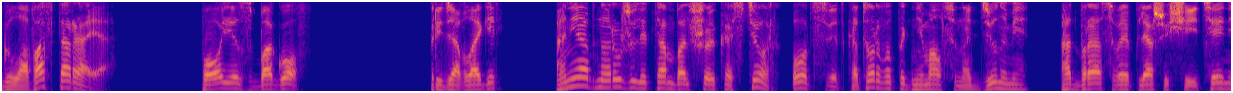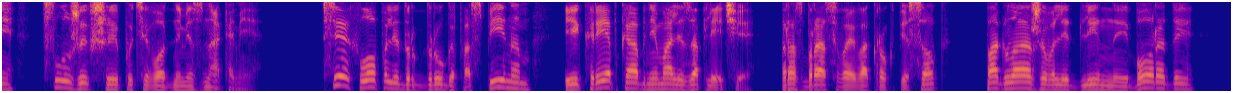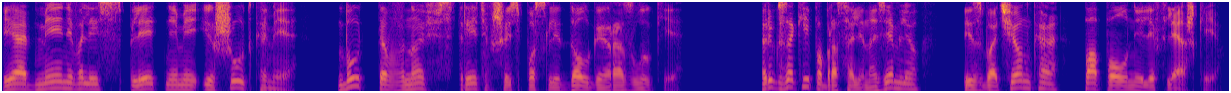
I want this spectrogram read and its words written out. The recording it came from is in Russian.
Глава вторая. Пояс богов. Придя в лагерь, они обнаружили там большой костер, отсвет которого поднимался над дюнами, отбрасывая пляшущие тени, служившие путеводными знаками. Все хлопали друг друга по спинам и крепко обнимали за плечи, разбрасывая вокруг песок, поглаживали длинные бороды и обменивались сплетнями и шутками, будто вновь встретившись после долгой разлуки. Рюкзаки побросали на землю, из бочонка пополнили фляжки.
